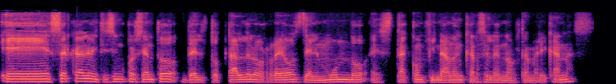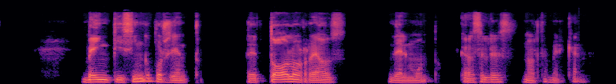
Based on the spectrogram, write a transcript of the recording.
eh, cerca del 25% del total de los reos del mundo está confinado en cárceles norteamericanas. 25% de todos los reos del mundo, cárceles norteamericanas.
